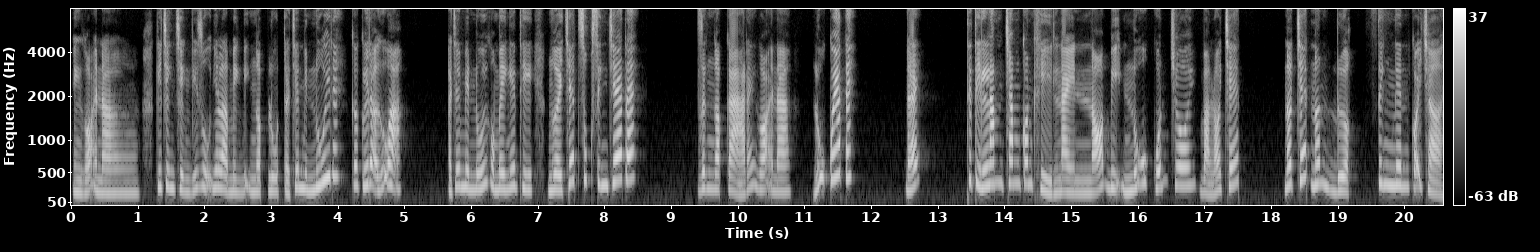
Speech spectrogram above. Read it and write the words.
mình gọi là cái chương trình ví dụ như là mình bị ngập lụt ở trên miền núi đấy, các quý đạo hữu ạ. Ở trên miền núi của mình ấy thì người chết xúc sinh chết đấy. Rừng ngập cả đấy, gọi là lũ quét đấy. Đấy. Thế thì 500 con khỉ này nó bị lũ cuốn trôi và nó chết. Nó chết nó được sinh lên cõi trời.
